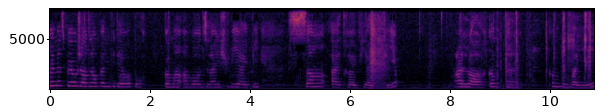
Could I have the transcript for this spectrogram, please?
MSP, aujourd'hui on fait une vidéo pour comment avoir du linge VIP sans être VIP. Alors, comme, euh, comme vous voyez,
